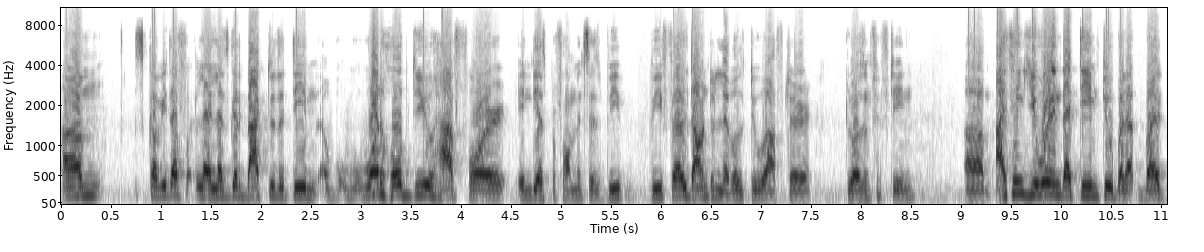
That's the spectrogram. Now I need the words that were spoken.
Um, Let's get back to the team. Uh, What hope do you have for India's performances? We we fell down to level two after 2015. Um, I think you were in that team too, but but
